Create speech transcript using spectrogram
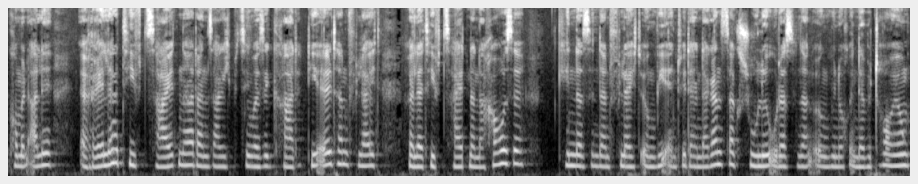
kommen alle relativ zeitnah, dann sage ich, beziehungsweise gerade die Eltern vielleicht relativ zeitnah nach Hause. Kinder sind dann vielleicht irgendwie entweder in der Ganztagsschule oder sind dann irgendwie noch in der Betreuung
